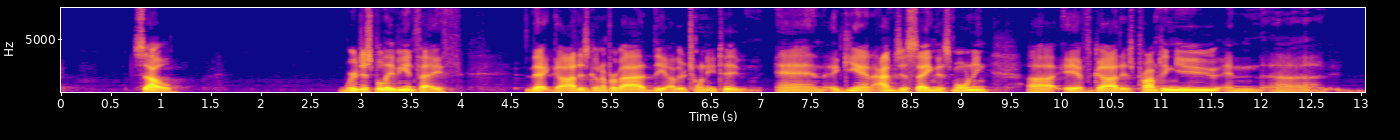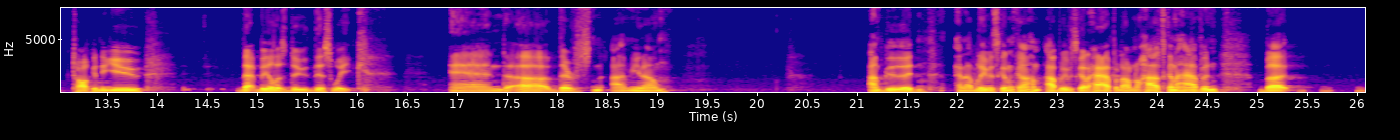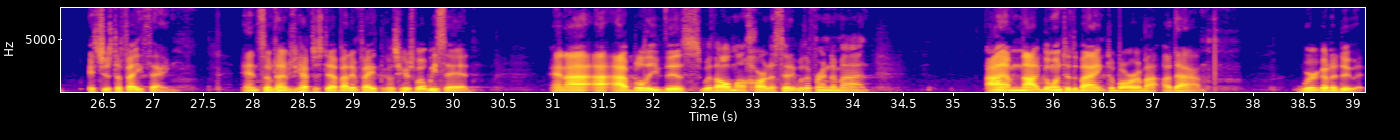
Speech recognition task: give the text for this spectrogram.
So, we're just believing in faith that God is going to provide the other 22. And again, I'm just saying this morning uh, if God is prompting you and uh, talking to you, that bill is due this week. And uh, there's, you know, I'm good and I believe it's going to come. I believe it's going to happen. I don't know how it's going to happen, but it's just a faith thing. And sometimes you have to step out in faith because here's what we said. And I, I, I believe this with all my heart. I said it with a friend of mine. I am not going to the bank to borrow a dime. We're going to do it.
